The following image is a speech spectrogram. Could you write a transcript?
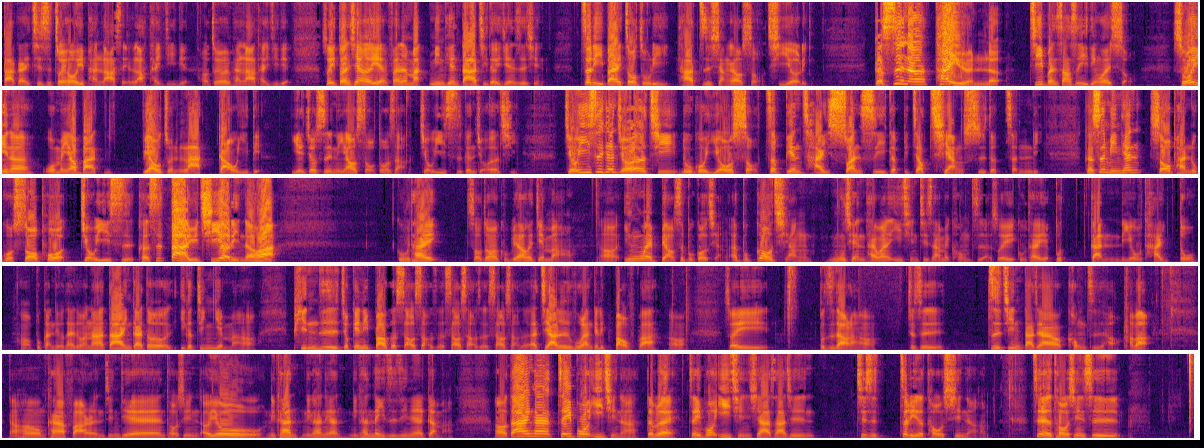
大概其实最后一盘拉谁？拉台积电。好，最后一盘拉台积电。所以短线而言，反正明明天大家记得一件事情，这礼拜周主力他只想要守七二零，可是呢太远了，基本上是一定会守。所以呢，我们要把标准拉高一点，也就是你要守多少？九一四跟九二七，九一四跟九二七如果有守，这边才算是一个比较强势的整理。可是明天收盘如果收破九一四，可是大于七二零的话，股泰手中的股票会减码啊，因为表示不够强，而不够强，目前台湾的疫情其实还没控制啊，所以股泰也不敢留太多啊，不敢留太多。那大家应该都有一个经验嘛啊，平日就给你报个少少的、少少的、少少的，而假日忽然给你爆发哦，所以不知道了啊，就是。资金大家要控制好，好不好？然后我们看下法人今天投信，哎呦，你看，你看，你看，你看内资今天在干嘛？哦，大家应该这一波疫情啊，对不对？这一波疫情下杀，其实其实这里的投信啊，这里的投信是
